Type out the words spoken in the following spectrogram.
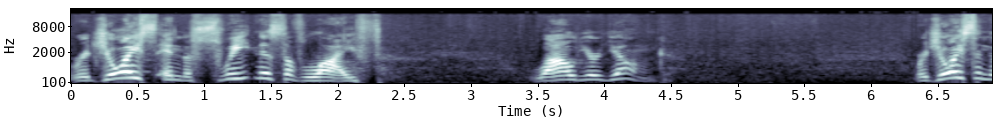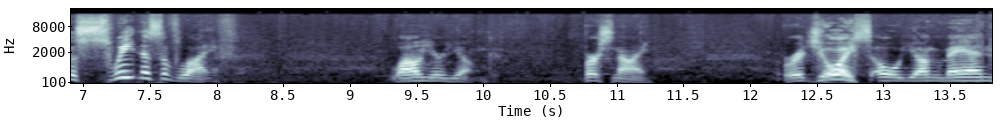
Rejoice in the sweetness of life while you're young. Rejoice in the sweetness of life while you're young. Verse 9 Rejoice, O young man,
